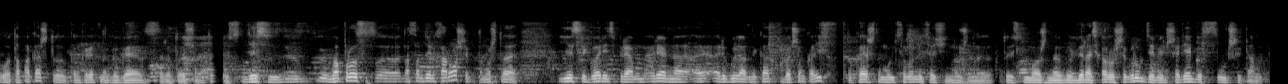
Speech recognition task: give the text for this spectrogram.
Вот, а пока что конкретно ГГ сосредоточен. То есть здесь э, вопрос э, на самом деле хороший, потому что если говорить прям реально о регулярной катке в большом количестве, то, конечно, мультирумить очень нужно. То есть можно выбирать хорошую игру, где меньше регов с лучшей там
